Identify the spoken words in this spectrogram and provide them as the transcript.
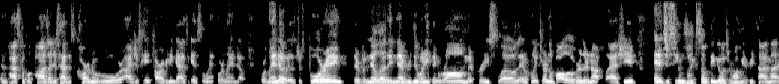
in the past couple of pods, I just had this cardinal rule where I just hate targeting guys against Orlando. Orlando is just boring. They're vanilla. They never do anything wrong. They're pretty slow. They don't really turn the ball over. They're not flashy, and it just seems like something goes wrong every time I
